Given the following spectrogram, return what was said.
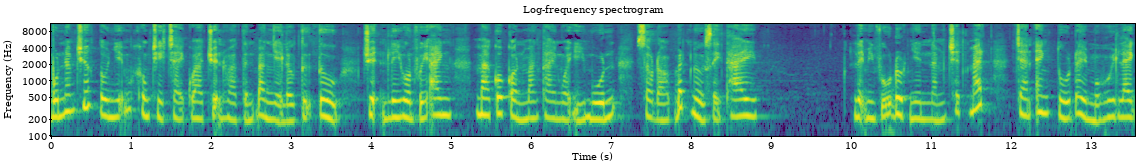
4 năm trước tô nhiễm không chỉ trải qua chuyện hòa tấn bằng nhảy lầu tự tử, chuyện ly hôn với anh, mà cô còn mang thai ngoài ý muốn, sau đó bất ngờ xảy thai. Lệ Minh Vũ đột nhiên nắm chết mắt, chán anh tú đầy mồ hôi lạnh.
